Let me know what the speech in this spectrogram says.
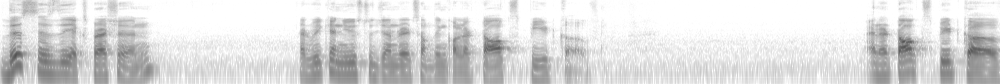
This is the expression that we can use to generate something called a torque speed curve. And a torque speed curve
